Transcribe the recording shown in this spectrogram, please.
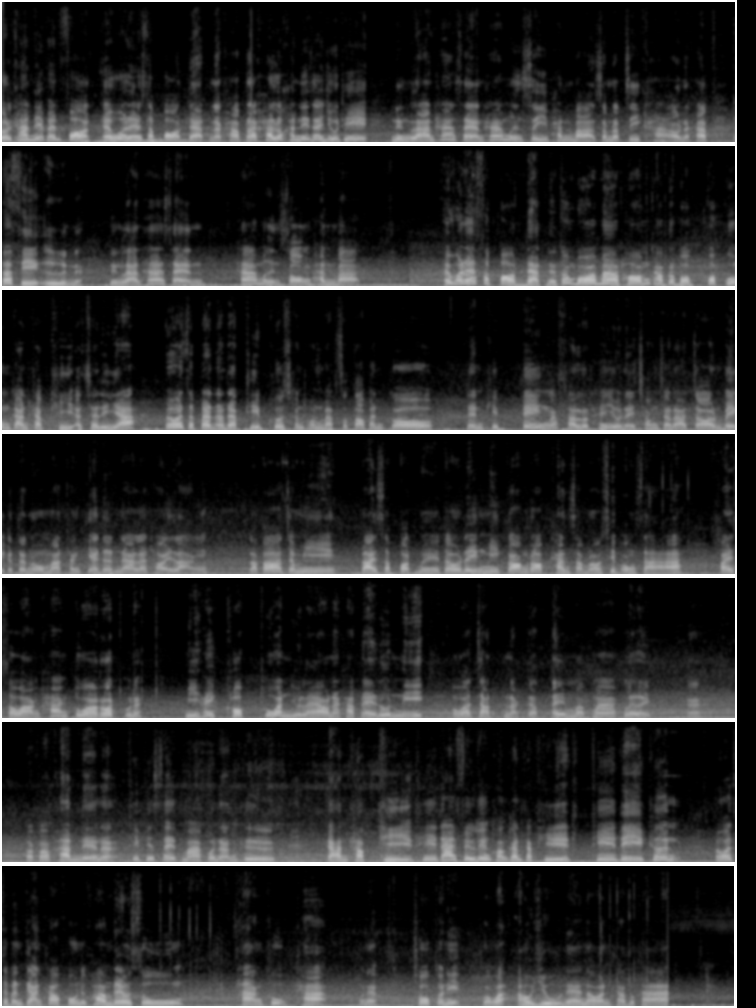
รถคันนี้เป็น Ford Everest Sport d a t นะครับ ราคารถคันนี้จะอยู่ที่ 1 5 5 4 0 0 0 บาทสำหรับสีขาวนะครับ ถ้าสีอื่นเนี่ย1 5 5 2 0 0 0 บาท Everest Sport d a t เนี่ยต้องบอกว่ามาพร้อมกับระบบควบคุมการขับขี่อัจฉริยะ ไม่ว่าจะเป็น Adaptive Cruise Control แบบ Stop and Go Lane Keeping รักษารถให้อยู่ในช่องจราจรเบรกอัตโนมัติทั้งเกียร์เดินหน้าและถอยหลัง แล้วก็จะมี Blind Spot Monitoring มีกล้องรอบคัน310องศา ไฟสว่างข้างตัวรถคุณนะมีให้ครบถ้วนอยู่แล้วนะครับ ในรุ่นนี้บอกว่าจัดหนักจัดเต็มมากๆเลยอะแล้วก็คันนี้น่ะที่พิเศษมากกว่านั้นคือ การขับขี่ที่ได้ฟีลลิ่งของการขับขี่ที่ดีขึ้นไม่ว่าจะเป็นการเข้าโค้งด้วยความเร็วสูง ทางถูกทางพวกนี้โชคตัวนี้บอกว่าเอาอยู่แน่นอนครับลูกค้า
